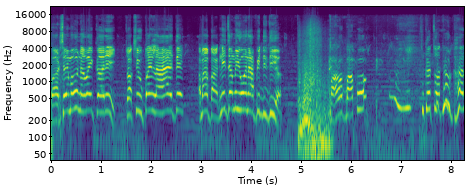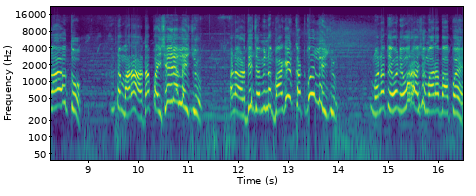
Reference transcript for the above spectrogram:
પરસે હું નવાઈ કરી, ચોકસી ઉપાય લાયા તે અમારા ભાગની જમીન યુવાન આપી દીધી મારો બાપો? કે ચોથે ઉઠાઈ લાવ્યો તો? તો મારા અડધા પૈસા લઈ ગયો. અને અડધી જમીનનો ભાગ એ કટકો લઈ ગયો. મને તો એવો ને એવો રહેશે મારા બાપાએ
